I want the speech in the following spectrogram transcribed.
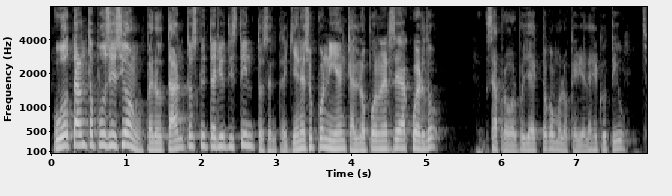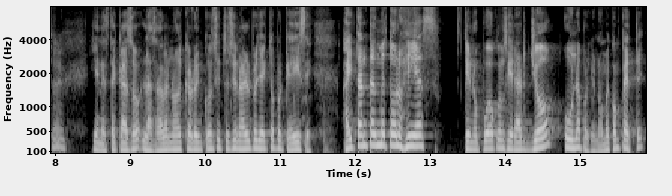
Hubo tanta oposición, pero tantos criterios distintos entre quienes suponían que al no ponerse de acuerdo se aprobó el proyecto como lo quería el Ejecutivo. Sí. Y en este caso, la sala no declaró inconstitucional el proyecto porque dice, hay tantas metodologías que no puedo considerar yo una, porque no me compete,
